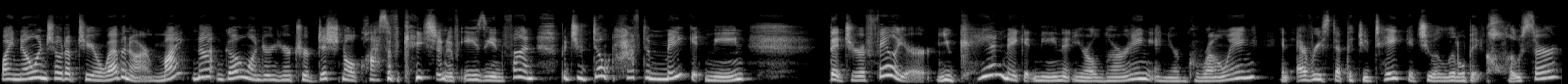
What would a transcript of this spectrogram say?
why no one showed up to your webinar, might not go under your traditional classification of easy and fun, but you don't have to make it mean that you're a failure. You can make it mean that you're learning and you're growing, and every step that you take gets you a little bit closer.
